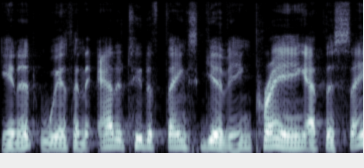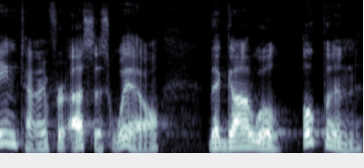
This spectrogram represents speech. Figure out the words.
in it with an attitude of thanksgiving, praying at the same time for us as well, that God will open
